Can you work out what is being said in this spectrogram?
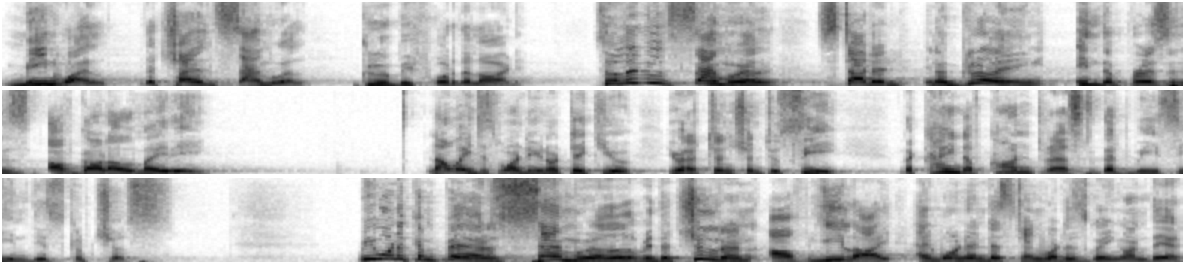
Meanwhile, the child Samuel grew before the Lord. So little Samuel started, you know, growing in the presence of God Almighty. Now I just want to, you know, take you your attention to see the kind of contrast that we see in these scriptures. We want to compare Samuel with the children of Eli and want to understand what is going on there.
